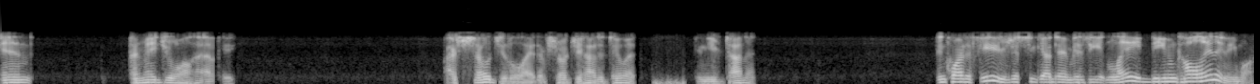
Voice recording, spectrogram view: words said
And I made you all happy. I showed you the light. I've showed you how to do it. And you've done it. And quite a few, you're just too goddamn busy getting laid to even call in anymore.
